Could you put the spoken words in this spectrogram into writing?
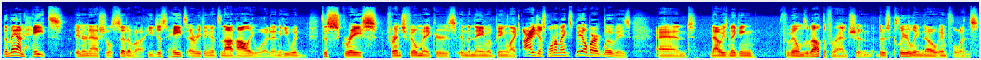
the man hates international cinema. He just hates everything that's not Hollywood, and he would disgrace French filmmakers in the name of being like, "I just want to make Spielberg movies," and now he's making films about the French, and there's clearly no influence.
